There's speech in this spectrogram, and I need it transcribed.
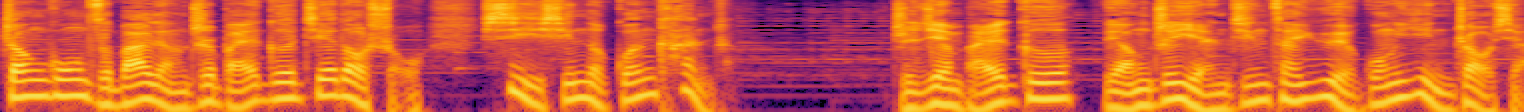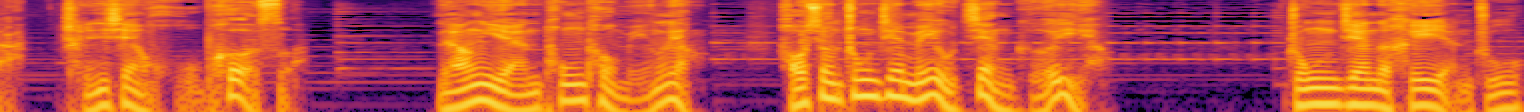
张公子把两只白鸽接到手，细心的观看着。只见白鸽两只眼睛在月光映照下呈现琥珀色，两眼通透明亮，好像中间没有间隔一样。中间的黑眼珠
